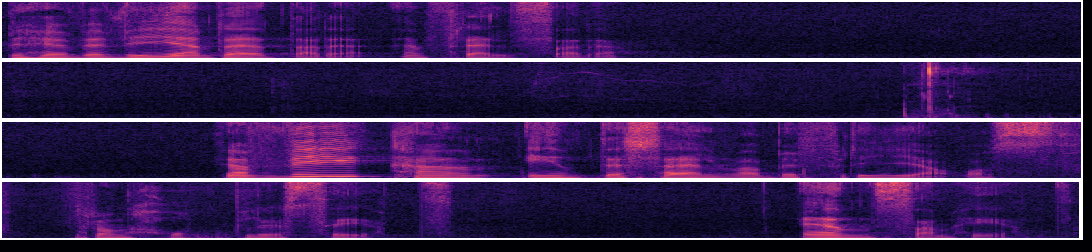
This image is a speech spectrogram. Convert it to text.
Behöver vi en räddare, en frälsare? Ja, vi kan inte själva befria oss från hopplöshet, ensamhet,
